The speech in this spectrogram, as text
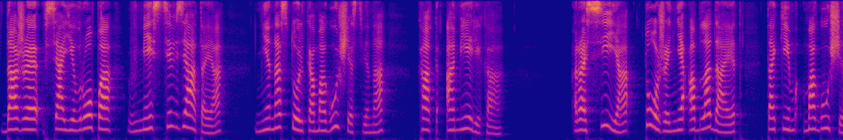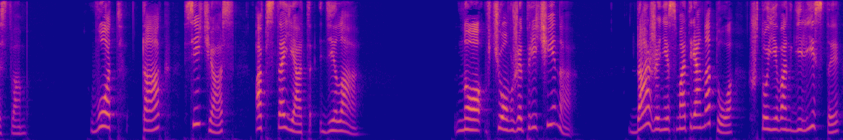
Даже вся Европа вместе взятая не настолько могущественна, как Америка. Россия тоже не обладает таким могуществом. Вот так сейчас обстоят дела. Но в чем же причина? Даже несмотря на то, что евангелисты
